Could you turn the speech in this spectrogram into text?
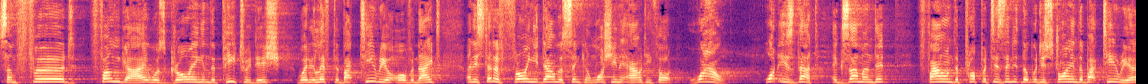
some furred fungi was growing in the petri dish where he left the bacteria overnight. And instead of throwing it down the sink and washing it out, he thought, wow, what is that? Examined it, found the properties in it that were destroying the bacteria.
